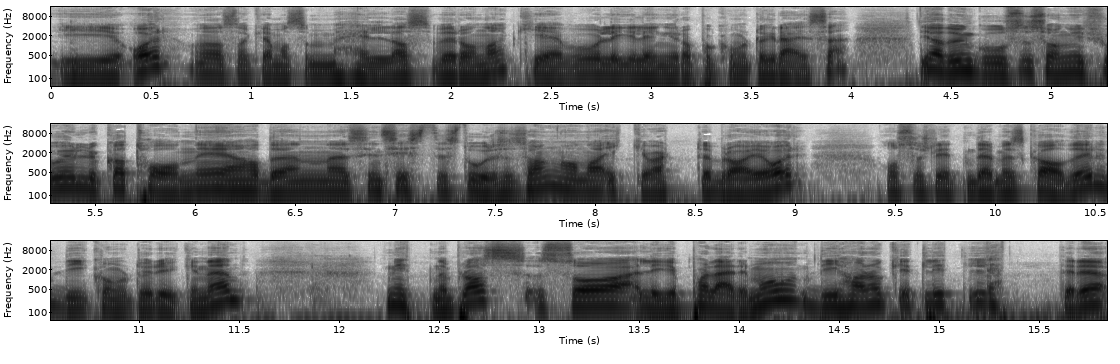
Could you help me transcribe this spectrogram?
i år. Og Da snakker jeg masse om Hellas Verona. Kievo ligger lenger opp og kommer til å greie seg. De hadde jo en god sesong i fjor. Luca Toni hadde en, sin siste store sesong. Han har ikke vært bra i år. Også slitt en del med skader. De kommer til å ryke ned. 19.-plass så ligger Palermo. De har nok et litt lettere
